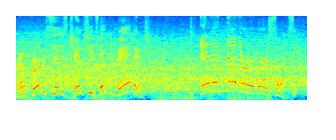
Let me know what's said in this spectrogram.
Reverses. Can she take advantage? And another reversal. Huge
